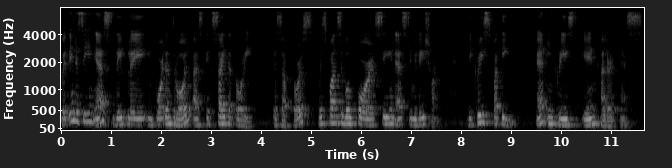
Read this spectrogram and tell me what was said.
Within the CNS, they play important role as excitatory receptors responsible for CNS stimulation, decreased fatigue, and increase in alertness.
